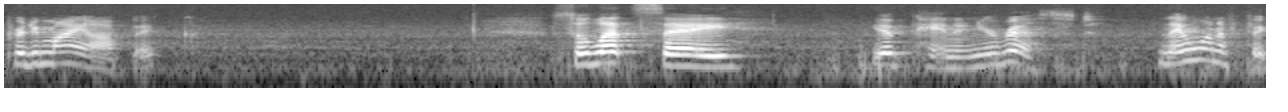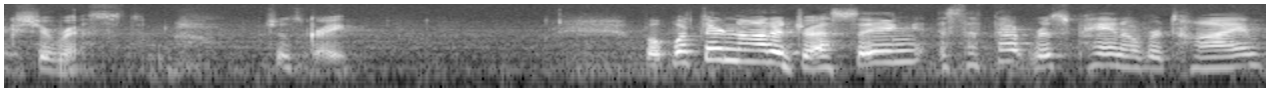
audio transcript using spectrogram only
pretty myopic. So let's say you have pain in your wrist. And they want to fix your wrist, which is great. But what they're not addressing is that that wrist pain over time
